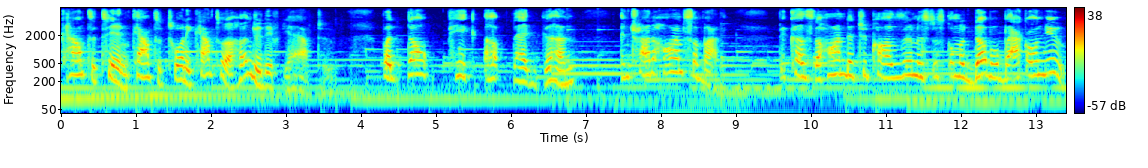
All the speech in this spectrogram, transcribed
count to 10, count to 20, count to 100 if you have to. But don't pick up that gun and try to harm somebody because the harm that you cause them is just going to double back on you.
